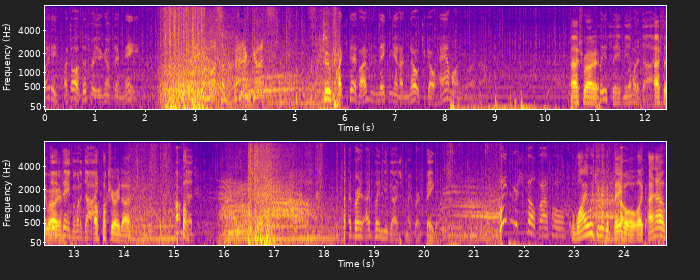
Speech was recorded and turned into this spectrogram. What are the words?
Wait, I thought at this rate you were gonna say me. Anyone want some bad guts? Duke. Like this, I've been making it a note to go ham on you right now. Ash, where are you? Please save me. I'm gonna die. Ashley, where Please are you? save me. I'm gonna die. Oh, fuck, she already died. I'm fuck. dead. I burn. I blame you guys for my burnt bagel. Blame yourself, asshole. Why would you make a bagel? Like, I have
